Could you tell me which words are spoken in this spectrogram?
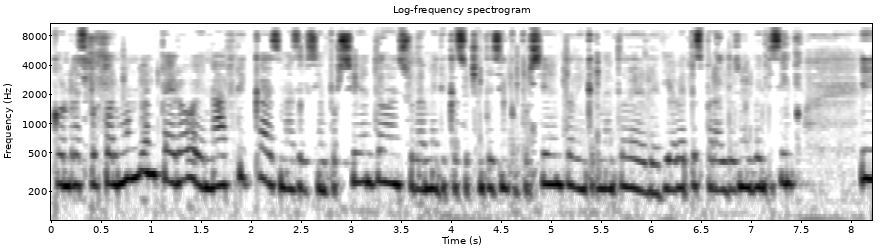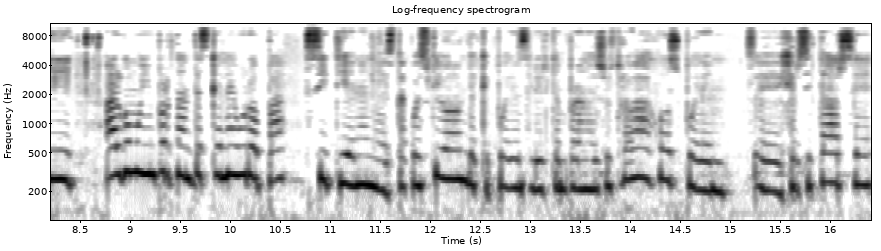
Con respecto al mundo entero, en África es más del 100%, en Sudamérica es 85% de incremento de, diabetes para el 2025. Y algo muy importante es que en Europa sí tienen esta cuestión de que pueden salir temprano de sus trabajos, pueden eh, ejercitarse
